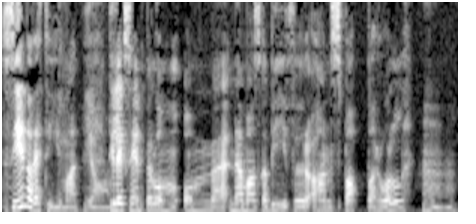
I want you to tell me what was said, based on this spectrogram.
senare teman. Ja. Till exempel om, om eh, när man ska be för hans papparoll. mm.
